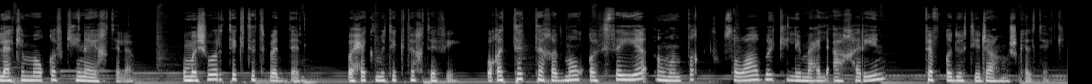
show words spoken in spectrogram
لكن موقفك هنا يختلف ومشورتك تتبدل وحكمتك تختفي وقد تتخذ موقف سيء ومنطقك وصوابك اللي مع الآخرين تفقده تجاه مشكلتك.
